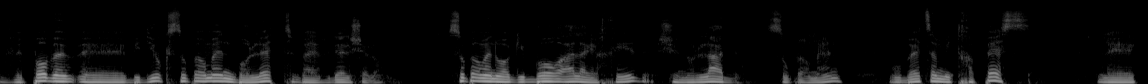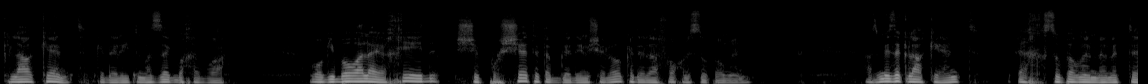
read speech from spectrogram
ופה אה, בדיוק סופרמן בולט בהבדל שלו. סופרמן הוא הגיבור על היחיד שנולד סופרמן, והוא בעצם מתחפש לקלארק קנט כדי להתמזג בחברה. הוא הגיבור על היחיד שפושט את הבגדים שלו כדי להפוך לסופרמן. אז מי זה קלאר קנט? איך סופרמן באמת אה,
